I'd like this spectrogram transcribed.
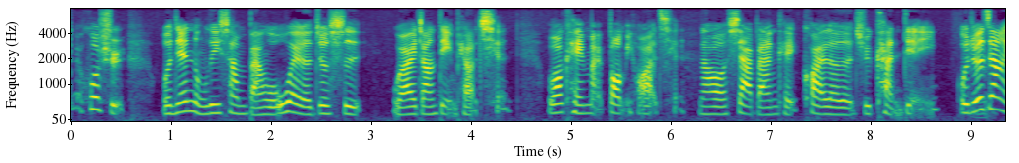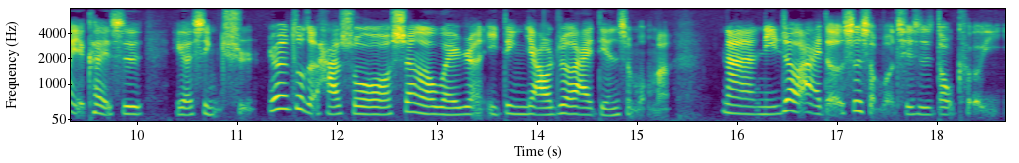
对，或许我今天努力上班，我为了就是我要一张电影票钱，我要可以买爆米花的钱，然后下班可以快乐的去看电影。我觉得这样也可以是一个兴趣，因为作者他说，生而为人一定要热爱点什么嘛。那你热爱的是什么，其实都可以。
